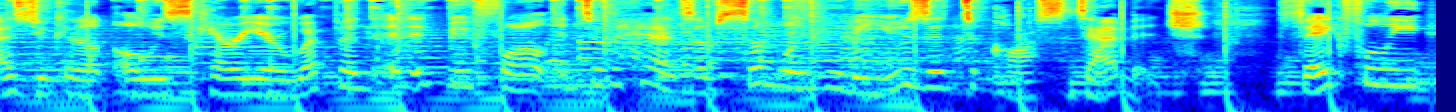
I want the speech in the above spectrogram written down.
as you cannot always carry your weapon and it may fall into the hands of someone who may use it to cause damage. Thankfully,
